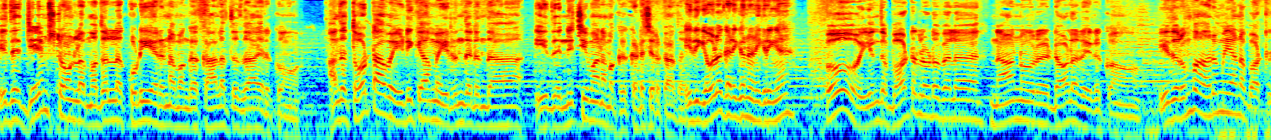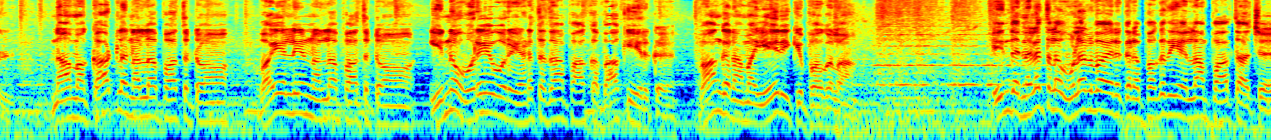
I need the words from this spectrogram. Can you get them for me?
இது ஜேம்ஸ் டவுன்ல முதல்ல குடியேறினவங்க காலத்து தான் இருக்கும். அந்த தோட்டாவை இடிக்காம இருந்திருந்தா இது நிச்சயமா நமக்கு கிடைச்சிருக்காது. இதுக்கு எவ்வளவு கிடைக்கும்னு நினைக்கிறீங்க? ஓ இந்த பாட்டிலோட விலை நானூறு டாலர் இருக்கும். இது ரொம்ப அருமையான பாட்டில். நாம காட்டுல நல்லா பார்த்துட்டோம் வயல்லையும் நல்லா பார்த்துட்டோம். இன்னும் ஒரே ஒரு இடத்தை தான் பார்க்க பாக்கி இருக்கு. வாங்க நாம ஏரிக்கு போகலாம். இந்த நிலத்துல உலர்வா இருக்கிற பகுதியை எல்லாம் பார்த்தாச்சு.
